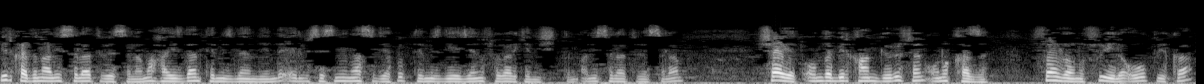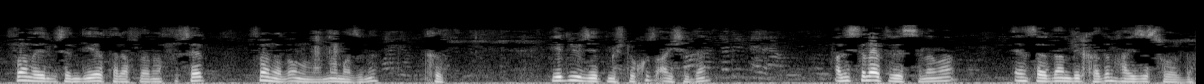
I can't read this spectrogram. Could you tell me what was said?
bir kadın Aleyhisselatü Vesselam'a hayızdan temizlendiğinde elbisesini nasıl yapıp temizleyeceğini sorarken işittim. Aleyhisselatü Vesselam şayet onda bir kan görürsen onu kazı. Sonra onu su ile ovup yıka. Sonra elbisenin diğer taraflarına su serp. Sonra da onunla namazını kıl. 779 Ayşe'den Aleyhisselatü Vesselam'a Ensardan bir kadın hayızı sordu.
